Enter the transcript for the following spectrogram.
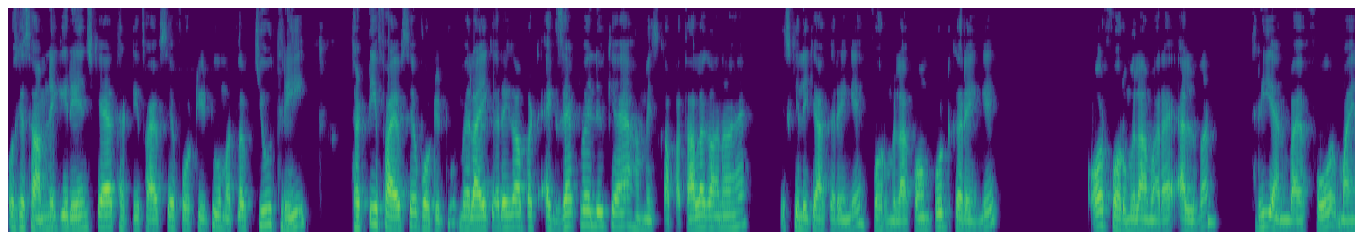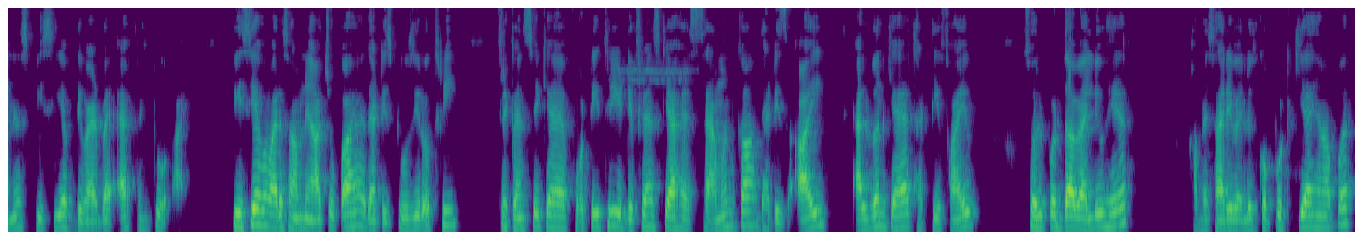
उसके सामने की रेंज क्या है? थर्टी फाइव से फोर्टी टू मतलब क्यू थ्री 35 से 42 में लाई करेगा बट एग्जैक्ट वैल्यू क्या है, हमें इसका पता लगाना है। इसके लिए क्या करेंगे? फॉर्मूला को हम पुट करेंगे। और फॉर्मूला हमारा है L one three N by four minus P C F divide by F into I P C F हमारे सामने आ चुका है that is two zero three frequency क्या है? फोर्टी थ्री डिफरेंस क्या है? सेवन का that is I L one क्या है? Thirty five so will put the value here हमने सारी वैल्यूज़ को पुट किया यहाँ पर,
